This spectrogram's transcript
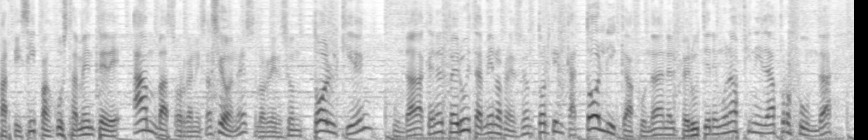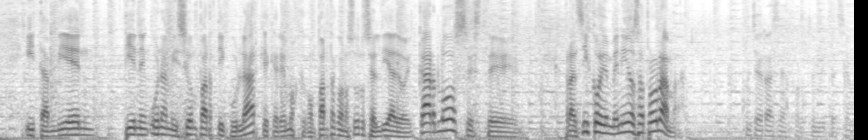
participan justamente de ambas organizaciones, la organización Tolkien, fundada acá en el Perú, y también la organización Tolkien Católica, fundada en el Perú, tienen una afinidad profunda y también tienen una misión particular que queremos que comparta con nosotros el día de hoy. Carlos, este, Francisco, bienvenidos al programa. Muchas gracias por tu invitación.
